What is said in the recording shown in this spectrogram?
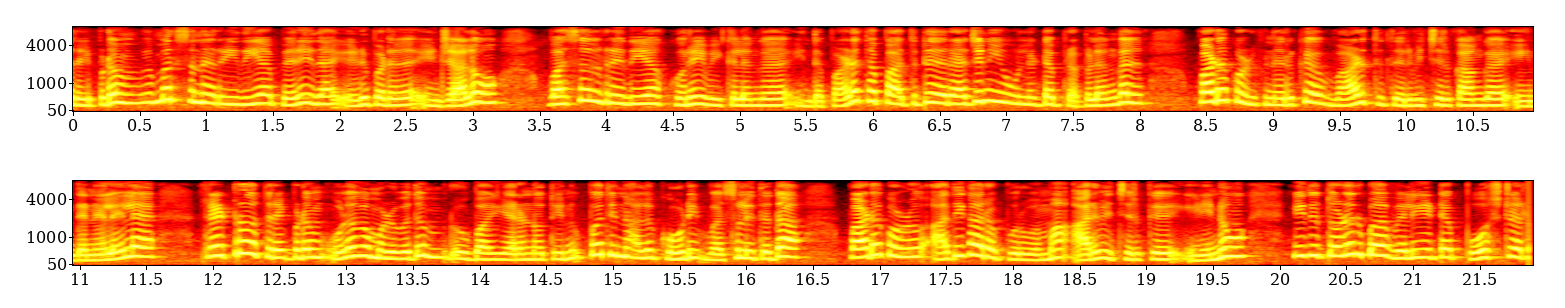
திரைப்படம் விமர்சன ரீதியாக பெரிதாக எடுபடலை என்றாலும் வசூல் ரீதியாக குறை வைக்கலுங்க. இந்த படத்தை பார்த்துட்டு ரஜினி உள்ளிட்ட பிரபலங்கள் படக்குழுவினருக்கு வாழ்த்து தெரிவிச்சிருக்காங்க. இந்த நிலையில் ரெட்ரோ திரைப்படம் உலகம் முழுவதும் ரூபாய் இரநூத்தி முப்பத்தி நாலு கோடி வசூலித்ததா படக்குழு அதிகாரப்பூர்வமாக அறிவிச்சிருக்கு. எனினும் இது தொடர்பாக வெளியிட்ட போஸ்டர்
